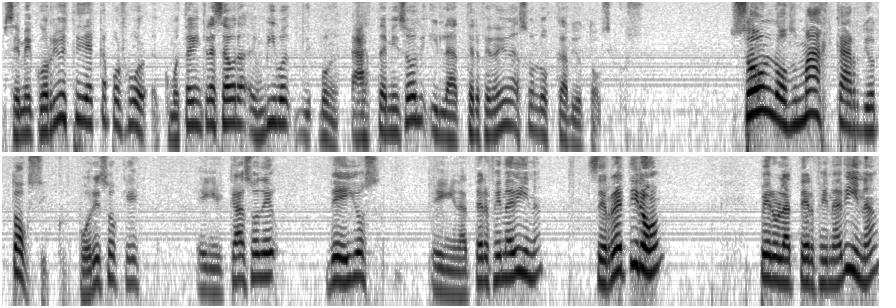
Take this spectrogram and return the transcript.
se me corrió este de acá, por favor. Como están en clase ahora, en vivo, bueno, hasta misol y la terfenadina son los cardiotóxicos. Son los más cardiotóxicos. Por eso que en el caso de, ellos, en la terfenadina, se retiró, pero la terfenadina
